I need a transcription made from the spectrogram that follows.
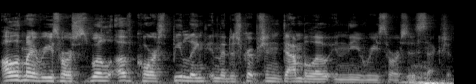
All of my resources will, of course, be linked in the description down below in the resources section.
